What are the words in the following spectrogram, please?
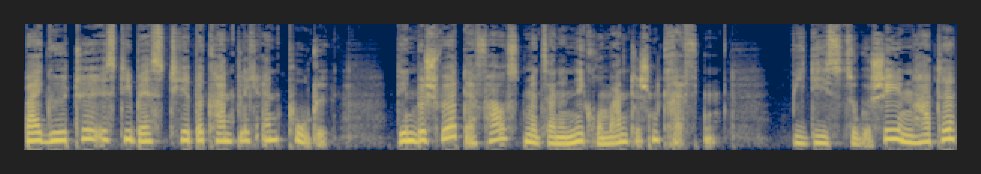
Bei Goethe ist die Bestie bekanntlich ein Pudel. Den beschwört der Faust mit seinen nekromantischen Kräften. Wie dies zu geschehen hatte,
